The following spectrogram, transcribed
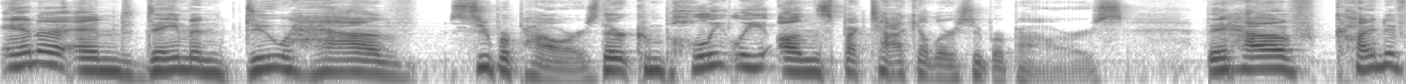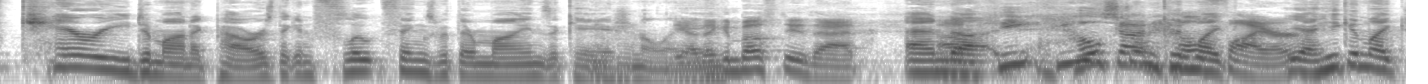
Anna and Daimon do have superpowers. They're completely unspectacular superpowers. They have kind of carry demonic powers. They can float things with their minds occasionally. Yeah, they can both do that. And Um, uh, he, he's Hellstrom can like yeah he can like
